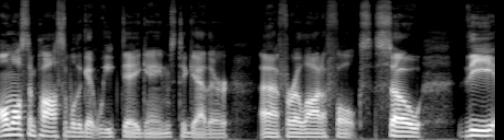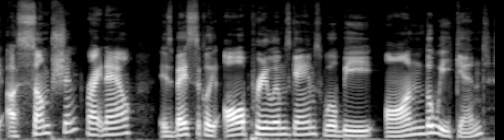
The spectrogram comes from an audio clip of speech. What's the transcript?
almost impossible to get weekday games together uh, for a lot of folks. So the assumption right now is basically all prelims games will be on the weekend.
